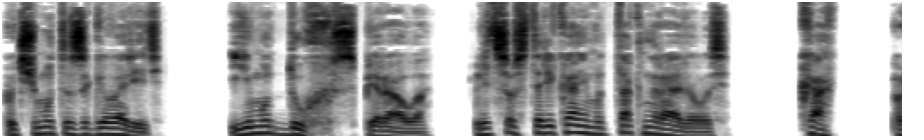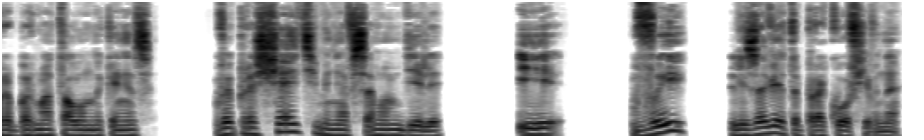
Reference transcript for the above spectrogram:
почему-то заговорить. Ему дух спирало. Лицо старика ему так нравилось. «Как?» — пробормотал он наконец. «Вы прощаете меня в самом деле? И вы, Лизавета Прокофьевна?»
